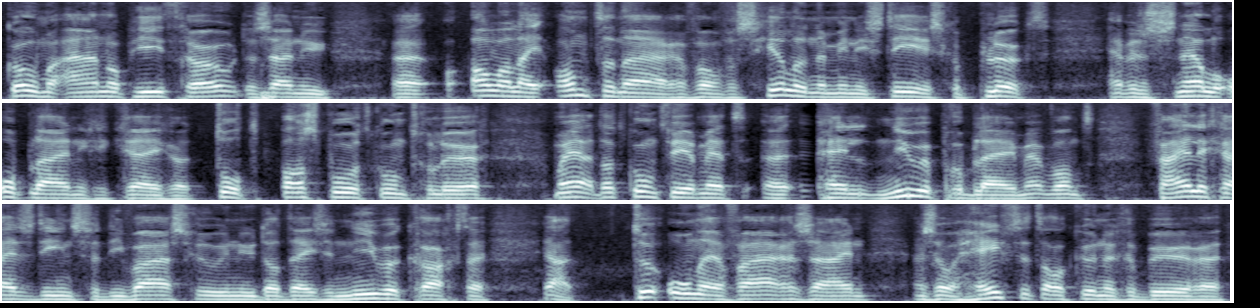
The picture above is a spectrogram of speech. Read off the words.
komen aan op Heathrow. Er zijn nu eh, allerlei ambtenaren van verschillende ministeries geplukt... hebben een snelle opleiding gekregen tot paspoortcontroleur. Maar ja, dat komt weer met eh, heel nieuwe problemen. Want veiligheidsdiensten die waarschuwen nu dat deze nieuwe krachten... Ja, te onervaren zijn. En zo heeft het al kunnen gebeuren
